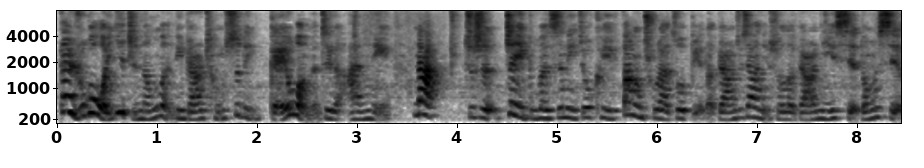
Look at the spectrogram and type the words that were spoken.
但如果我一直能稳定，比方说城市里给我们这个安宁，那就是这一部分心力就可以放出来做别的，比方就像你说的，比方你写东西。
